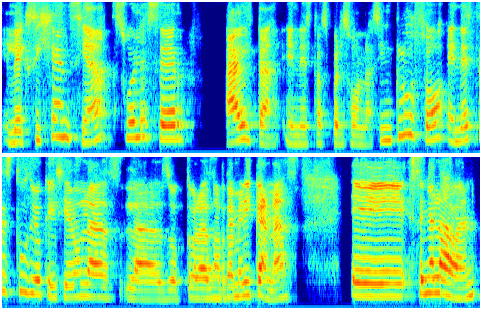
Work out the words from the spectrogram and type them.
la exigencia suele ser alta en estas personas. Incluso en este estudio que hicieron las, doctoras norteamericanas, eh, señalaban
